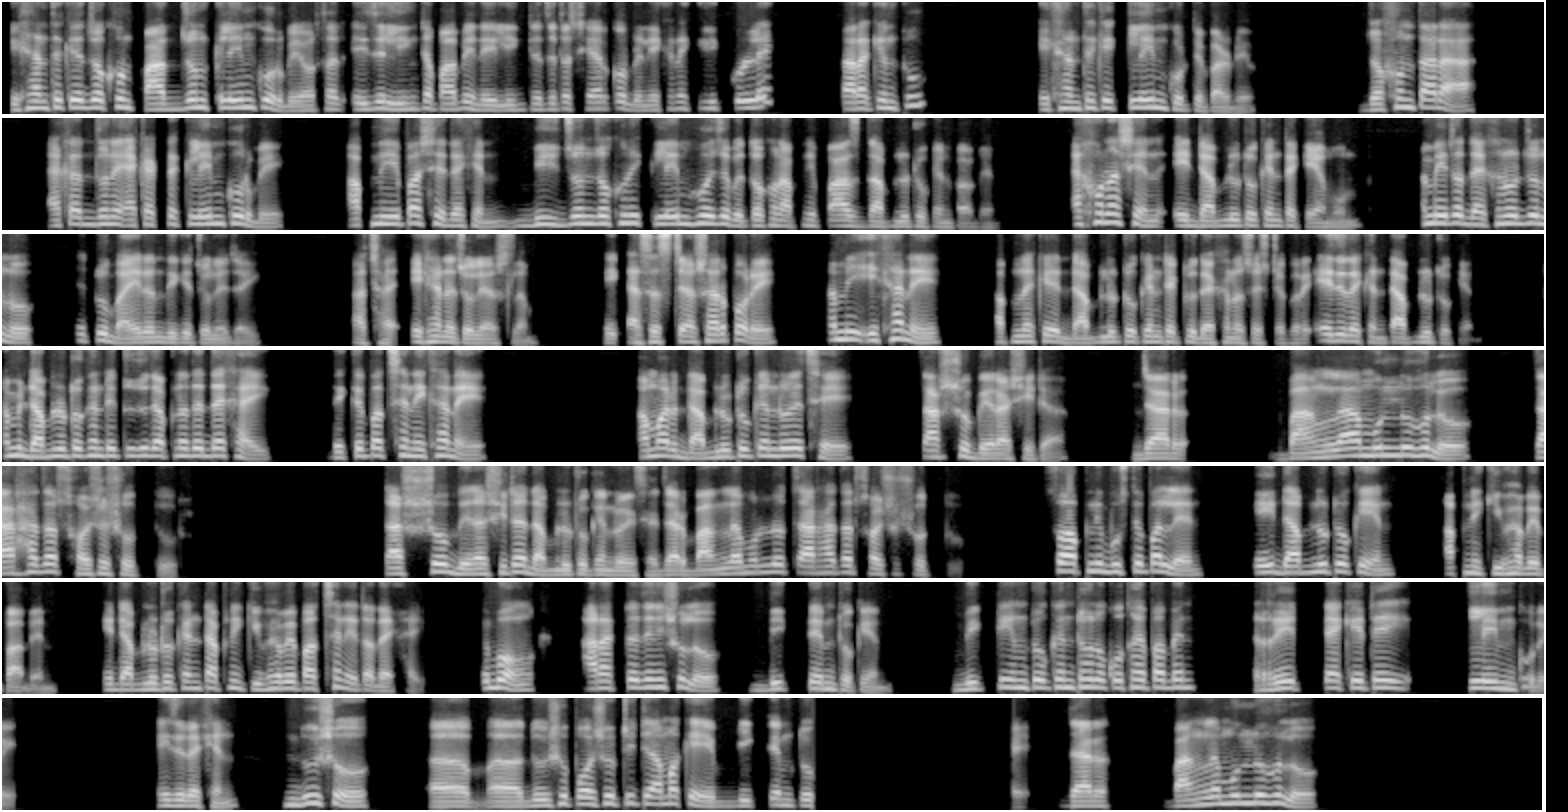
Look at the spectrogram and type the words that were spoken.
এখান থেকে যখন পাঁচজন ক্লেম করবে, অর্থাৎ এই যে লিঙ্কটা পাবেন, এই লিঙ্কটা যেটা শেয়ার করবেন, এখানে ক্লিক করলে তারা কিন্তু এখান থেকে ক্লেম করতে পারবে। যখন তারা এক একজনে এক একটা ক্লেম করবে, আপনি এপাশে দেখেন, বিশ জন যখনই ক্লেম হয়ে যাবে, তখন আপনি পাঁচ ডাব্লিউ টোকেন পাবেন। এখন আসেন, এই ডাব্লিউ টোকেনটা কেমন? আমি এটা দেখানোর জন্য একটু বাইরের দিকে চলে যাই। আচ্ছা এখানে চলে আসলাম। এই অ্যাসেসটে আসার পরে আমি এখানে আপনাকে ডাব্লিউ টোকেনটা একটু দেখানোর চেষ্টা করি। এই যে দেখেন ডাব্লিউ টোকেন আমি ডাব্লিউ টোকেনটা একটু যদি আপনাদের দেখাই, দেখতে পাচ্ছেন এখানে আমার ডাব্লিউ টোকেন রয়েছে চারশো বেরাশিটা, যার বাংলা মূল্য হলো চার হাজার ছয়শো সত্তর। চারশো বিরাশিটা ডাব্লু টোকেন রয়েছে, যার বাংলা মূল্য চার হাজার ছয়শো সত্তর। সো আপনি বুঝতে পারলেন এই ডাব্লু টোকেন আপনি কীভাবে পাবেন। এই ডাব্লু টোকেনটা আপনি কীভাবে পাচ্ছেন এটা দেখাই। এবং আর একটা জিনিস হলো বিগ টেম টোকেন বিগ টেম টোকেনটা হলো কোথায় পাবেন? রেড প্যাকেটে ক্লেম করে। এই যে দেখেন, দুশো দুশো পঁয়ষট্টিটা আমাকে টেম টোকেন যার বাংলা মূল্য হলো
